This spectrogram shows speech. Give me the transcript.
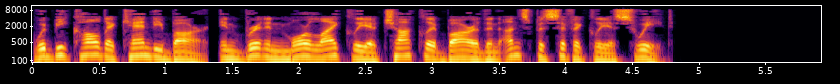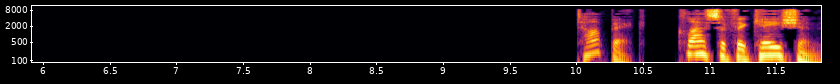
would be called a candy bar, in Britain more likely a chocolate bar than unspecifically a sweet. Classification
